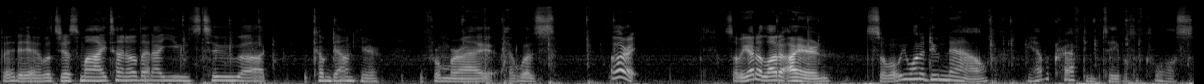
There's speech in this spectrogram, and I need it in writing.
But it was just my tunnel that I used to uh, come down here from where I, I was. Alright. So we got a lot of iron. So what we want to do now, we have a crafting table, of course.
